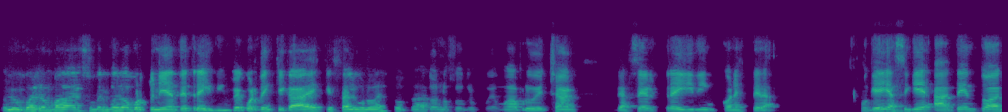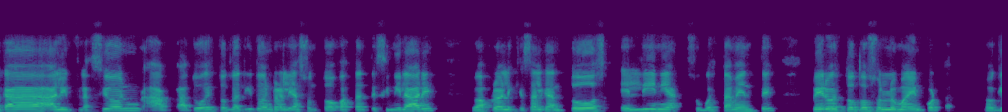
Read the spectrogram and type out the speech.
lo cual nos va a dar súper buena oportunidad de trading. Recuerden que cada vez que sale uno de estos datos, nosotros podemos aprovechar de hacer trading con este dato. ¿Ok? Así que atento acá a la inflación, a, a todos estos datitos, en realidad son todos bastante similares. Lo más probable es que salgan todos en línea, supuestamente, pero estos dos son lo más importante. ¿Ok?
